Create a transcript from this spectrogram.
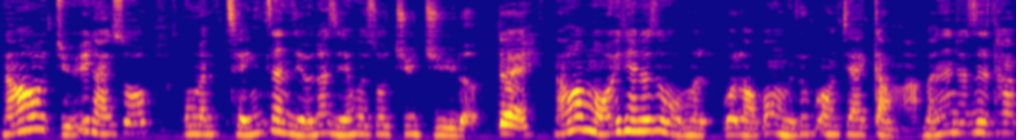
然后举例来说，我们前一阵子有段时间会说居居了。对。然后某一天就是我们我老公我们就忘记在干嘛，反正就是他。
